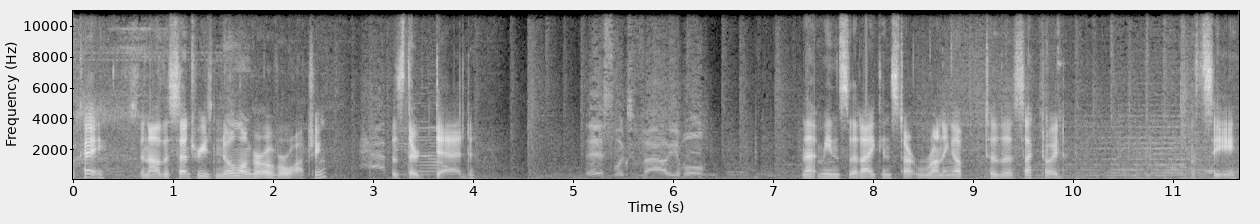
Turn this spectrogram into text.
Okay, so now the sentry's no longer overwatching, because they're dead. This looks valuable. That means that I can start running up to the sectoid. Let's see.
